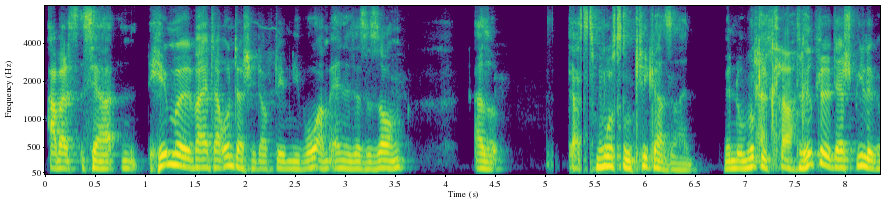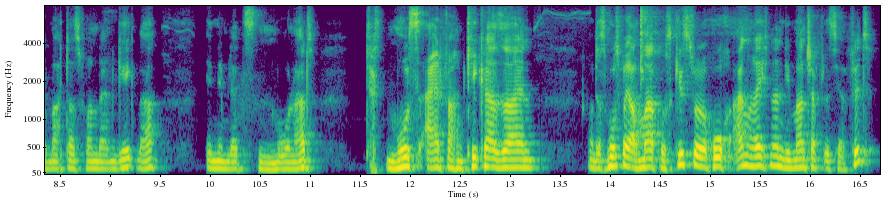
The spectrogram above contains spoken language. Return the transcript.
Aber das ist ja ein himmelweiter Unterschied auf dem Niveau am Ende der Saison. Also das muss ein Kicker sein. Wenn du wirklich ja, ein Drittel der Spiele gemacht hast von deinem Gegner in dem letzten Monat, das muss einfach ein Kicker sein. Und das muss man ja auch Markus Gistol hoch anrechnen. Die Mannschaft ist ja fit.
